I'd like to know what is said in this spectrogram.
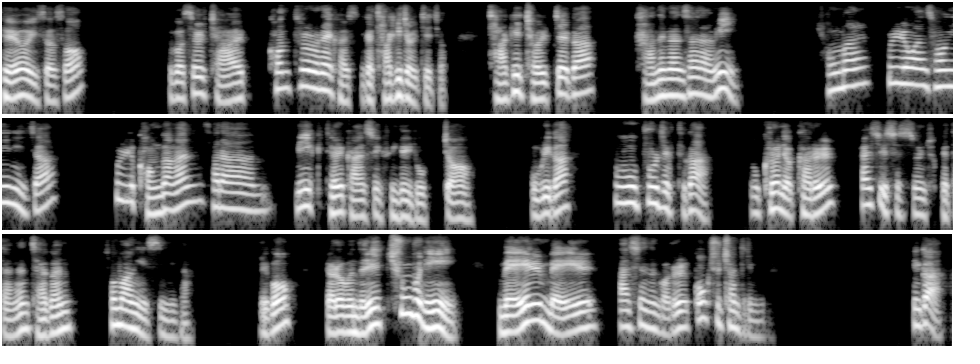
되어 있어서 그것을 잘 컨트롤해 갈 수, 그러니까 자기 절제죠. 자기 절제가 가능한 사람이 정말 훌륭한 성인이자 훌 건강한 사람이 될 가능성이 굉장히 높죠. 우리가 후 프로젝트가 또 그런 역할을 할 수 있었으면 좋겠다는 작은 소망이 있습니다. 그리고 여러분들이 충분히 매일매일 하시는 거를 꼭 추천드립니다. 그러니까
